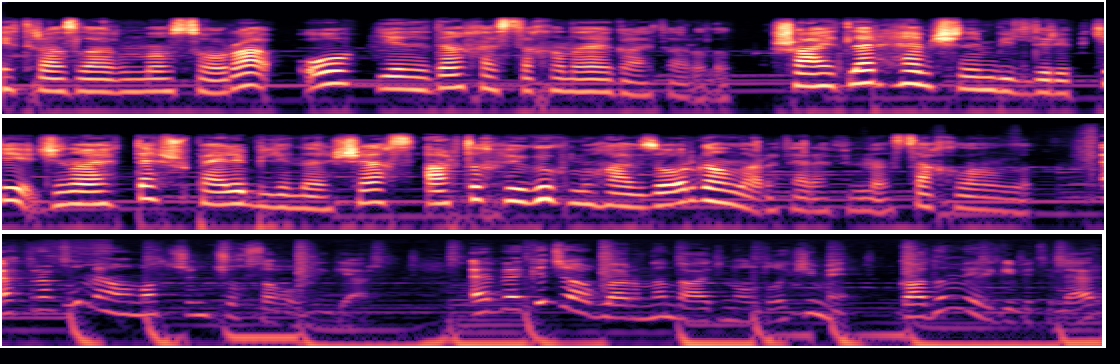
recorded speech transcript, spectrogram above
etirazlarından sonra o yenidən xəstəxanaya qaytarılıb. Şahidlər həmçinin bildirib ki, cinayətdə şübhəli bilinən şəxs artıq hüquq mühafizə orqanları tərəfindən saxlanılıb. Ətraflı məlumat üçün çox sağ ol Nigar. Əvvəlki cavablarından da aydın olduğu kimi, qadın və LGBT-lər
